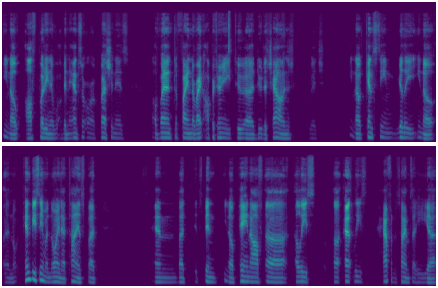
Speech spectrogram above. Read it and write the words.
you know off-putting of an answer or a question is of when to find the right opportunity to uh, do the challenge, which you know can seem really you know anno- can be seem annoying at times, but and but it's been you know paying off uh at least uh, at least half of the times that he uh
